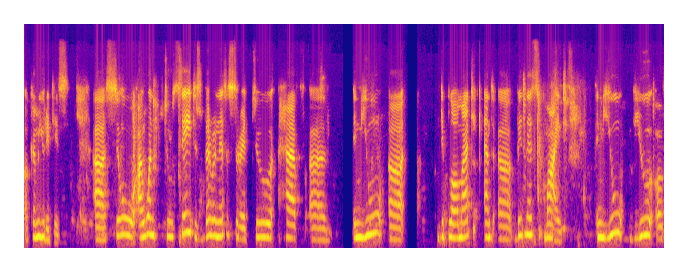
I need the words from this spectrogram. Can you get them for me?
uh, communities. Uh, so I want to say it is very necessary to have uh, a new uh, diplomatic and business mind, a new view of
